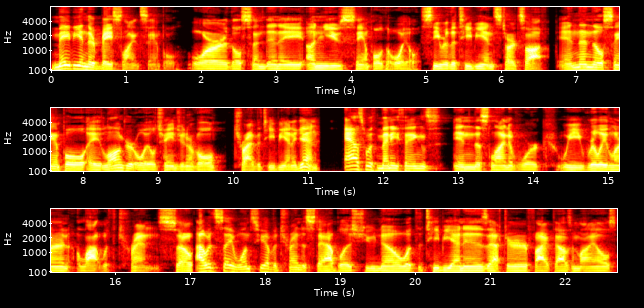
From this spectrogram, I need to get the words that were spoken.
maybe in their baseline sample, or they'll send in a unused sample of the oil, see where the TBN starts off, and then they'll sample a longer oil change interval, try the TBN again. As with many things in this line of work, we really learn a lot with trends. So I would say once you have a trend established, you know what the TBN is after 5,000 miles,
